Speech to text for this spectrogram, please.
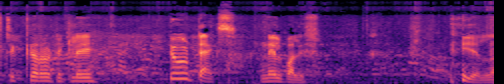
ಸ್ಟಿಕ್ಕರು ಟಿಕ್ಲಿ ಟ್ಯೂ ಟ್ಯಾಕ್ಸ್ ನೇಲ್ ಪಾಲಿಶ್ ಎಲ್ಲ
